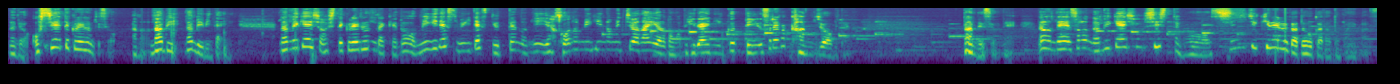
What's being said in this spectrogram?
うなんだよ教えてくれるんですよあのナビナビみたいに。ナビゲーションしてくれるんだけど右です右ですって言ってんのにいやこの右の道はないやろと思って左に行くっていうそれが感情みたいななんですよね。なのでそのナビゲーションシステムを信じきれるかどうかだと思います。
